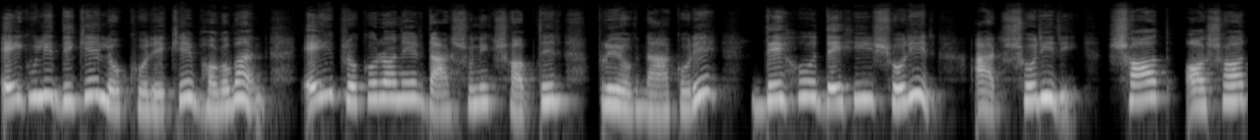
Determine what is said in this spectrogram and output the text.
এইগুলির দিকে লক্ষ্য রেখে ভগবান এই প্রকরণের দার্শনিক শব্দের প্রয়োগ না করে দেহ, দেহি, শরীর আর শরীরই সৎ, অসৎ,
